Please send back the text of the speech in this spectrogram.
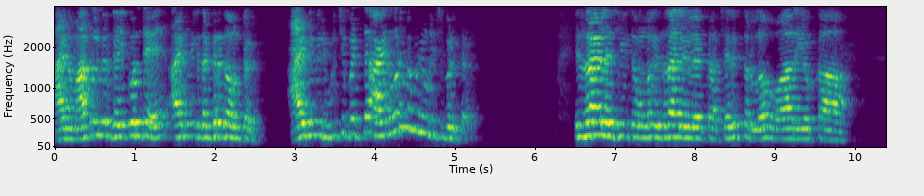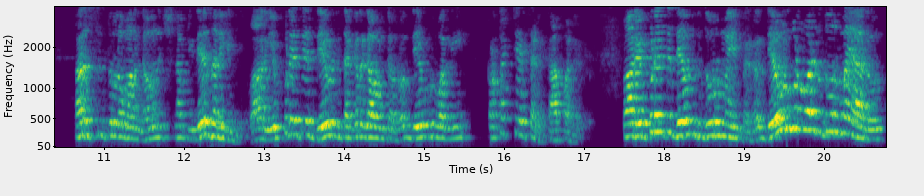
ఆయన మాటలు మీరు గైకొంటే ఆయన మీకు దగ్గరగా ఉంటాడు. ఆయన మీరు విడిచిపెడితే ఆయన కూడా మిమ్మల్ని విడిచిపెడతాడు. ఇజ్రాయేల్ జీవితంలో ఇజ్రాయేల్ యొక్క చరిత్రలో వారి యొక్క పరిస్థితుల్లో మనం గమనించినప్పుడు ఇదే జరిగింది. వారు ఎప్పుడైతే దేవుడికి దగ్గరగా ఉంటారో దేవుడు వారిని ప్రొటెక్ట్ చేశాడు కాపాడాడు. వారు ఎప్పుడైతే దేవునికి దూరం అయిపోయారో దేవుడు కూడా వారికి దూరం అయ్యారు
